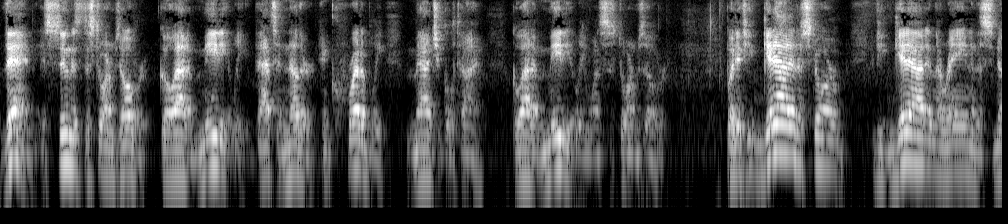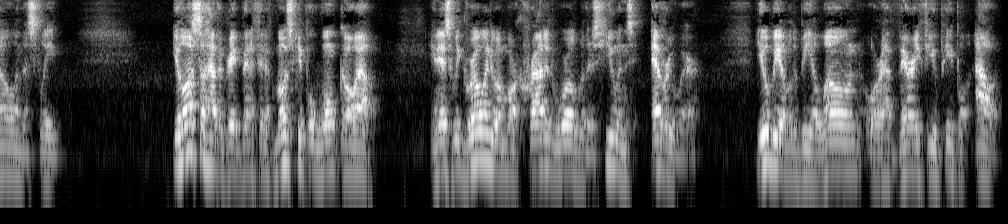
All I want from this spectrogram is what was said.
Then, as soon as the storm's over, go out immediately. That's another incredibly magical time. Go out immediately once the storm's over. But if you can get out in a storm, if you can get out in the rain and the snow and the sleet, you'll also have the great benefit of most people won't go out. And as we grow into a more crowded world where there's humans everywhere, you'll be able to be alone or have very few people out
